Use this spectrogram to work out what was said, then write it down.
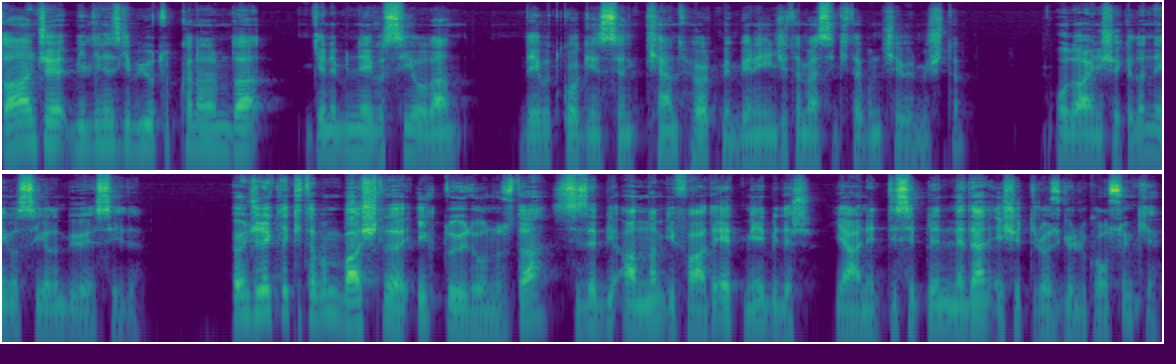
Daha önce bildiğiniz gibi YouTube kanalımda gene bir Navy SEAL olan David Goggins'in Can't Hurt Me, Beni İncitemezsin kitabını çevirmiştim. O da aynı şekilde Navy SEAL'ın bir üyesiydi. Öncelikle kitabın başlığı ilk duyduğunuzda size bir anlam ifade etmeyebilir. Yani disiplin neden eşittir özgürlük olsun ki?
